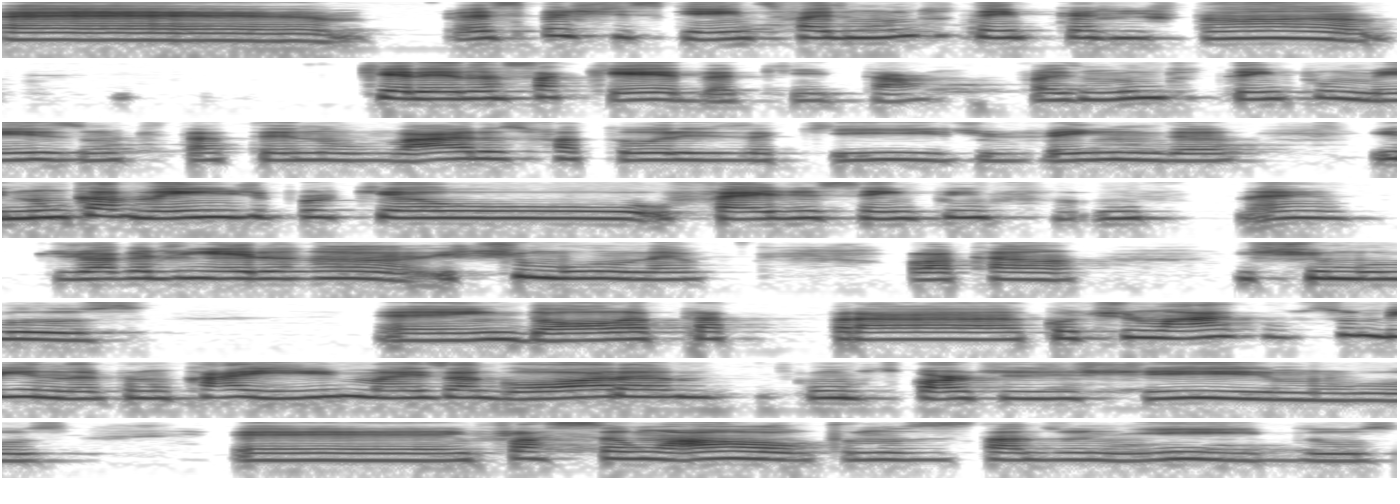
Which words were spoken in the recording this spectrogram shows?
é, SPX 500 faz muito tempo que a gente está querendo essa queda aqui, tá? Faz muito tempo mesmo que tá tendo vários fatores aqui de venda e nunca vende porque o Fed sempre né, joga dinheiro, no, estimula, né? Coloca estímulos é, em dólar para continuar subindo, né? Para não cair, mas agora com os cortes de estímulos, é, inflação alta nos Estados Unidos,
